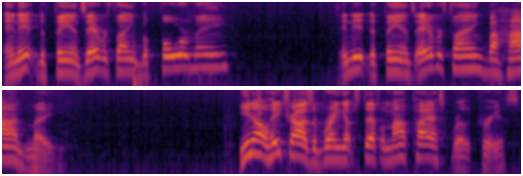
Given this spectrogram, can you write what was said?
And it defends everything before me, and it defends everything behind me. You know, he tries to bring up stuff in my past, Brother Chris,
